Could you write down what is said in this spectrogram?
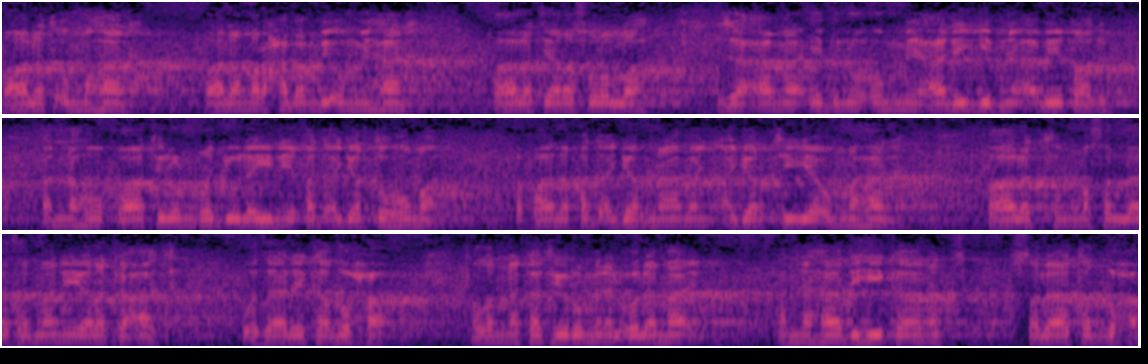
قالت أم هانئ. قال مرحبا بأم هانئ. قالت يا رسول الله زعم ابن أم علي بن أبي طالب أنه قاتل رجلين قد أجرتهما فقال قد أجرنا من أجرت يا أم هانئ. قالت ثم صلى ثماني ركعات وذلك ضحى. فظن كثير من العلماء أن هذه كانت صلاة الضحى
